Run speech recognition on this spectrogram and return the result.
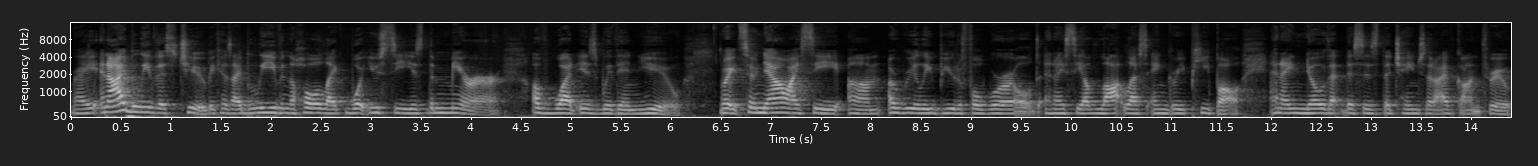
right? And i believe this too because i believe in the whole like what you see is the mirror of what is within you right? So now i see um, a really beautiful world and i see a lot less angry people and i know that this is the change that i've gone through.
